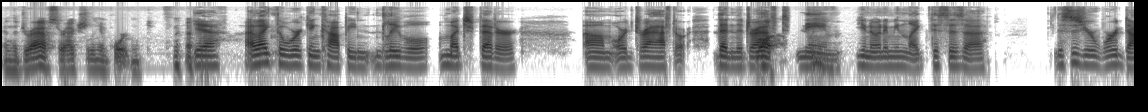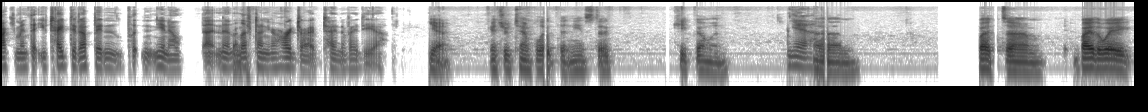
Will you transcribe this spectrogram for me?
and the drafts are actually important. Yeah, I like the working copy label much better, um, or draft, or than the draft name. You know what I mean? Like this is a this is your Word document that you typed it up and put, you know, and then Right. left on your hard drive, kind of idea. Yeah, it's your template that needs to keep going. Yeah. Um, but um, by the way,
